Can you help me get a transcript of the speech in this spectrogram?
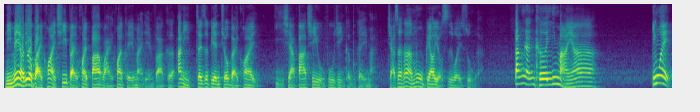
你没有六百块、七百块、八百块可以买联发科啊？你在这边九百块以下、八七五附近可不可以买？假设他的目标有四位数了，当然可以买呀，因为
